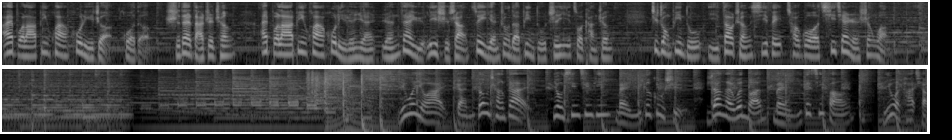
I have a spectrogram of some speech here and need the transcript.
埃博拉病患护理者获得。《时代》杂志称。埃博拉病患护理人员仍在与历史上最严重的病毒之一做抗争，这种病毒已造成西非超过七千人身亡。因为有爱，感动常在。用心倾听每一个故事，让爱温暖每一个心房。你我他强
